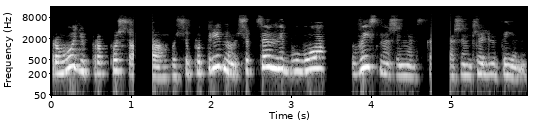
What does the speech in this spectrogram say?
проводжу про пошагу, що потрібно, щоб це не було виснаженням, скажімо, для людини,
